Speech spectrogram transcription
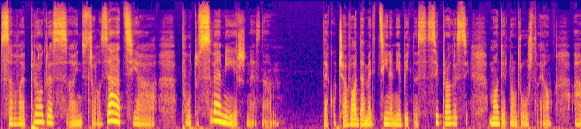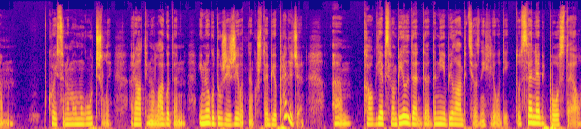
sav ovaj progres, industrializacija, put u svemir, ne znam, tekuća voda, medicina, nije bitno, svi progresi modernog društva, jel? Um, koji su nam omogućili relativno lagodan i mnogo duži život nego što je bio predviđen, um, kao gdje bismo bili da, da, da nije bilo ambicioznih ljudi. To sve ne bi postojalo.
